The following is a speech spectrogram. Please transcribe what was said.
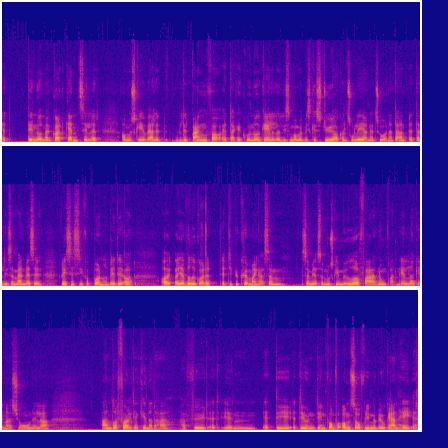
at det er noget, man godt kan til, at og måske være lidt, lidt bange for, at der kan gå noget galt, eller ligesom om, at vi skal styre og kontrollere naturen, at der, at der ligesom er en masse risici forbundet ved det, og, og, og jeg ved jo godt, at, at de bekymringer, som, som jeg så måske møder fra nogen fra den ældre generation, eller andre folk, jeg kender, der har, har født, at, øhm, at, det, at det, er jo en, det er en form for omsorg, fordi man vil jo gerne have, at,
